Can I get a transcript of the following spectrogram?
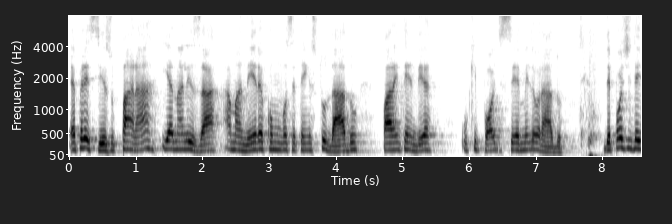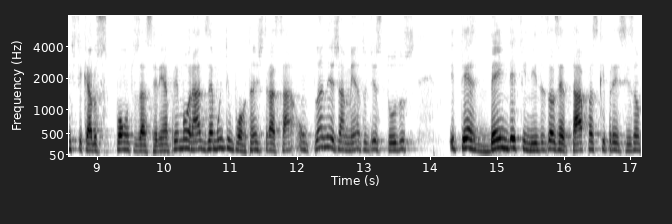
é preciso parar e analisar a maneira como você tem estudado para entender o que pode ser melhorado. Depois de identificar os pontos a serem aprimorados, é muito importante traçar um planejamento de estudos e ter bem definidas as etapas que, precisam,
